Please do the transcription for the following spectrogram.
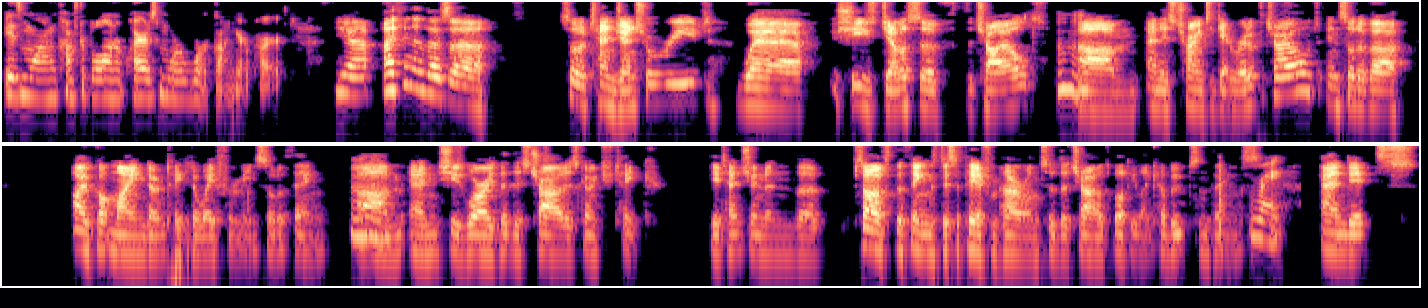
is more uncomfortable and requires more work on your part. Yeah, I think that there's a sort of tangential read where she's jealous of the child Mhm. um, and is trying to get rid of the child in sort of a I've got mine, don't take it away from me sort of thing. Mhm. Um, and she's worried that this child is going to take the attention and the some of the things disappear from her onto the child's body, like her boots and things. right. And it's,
